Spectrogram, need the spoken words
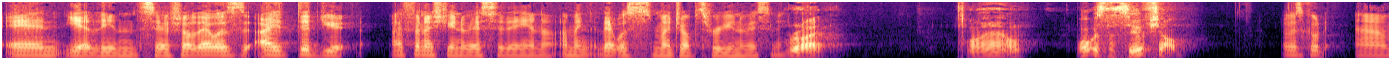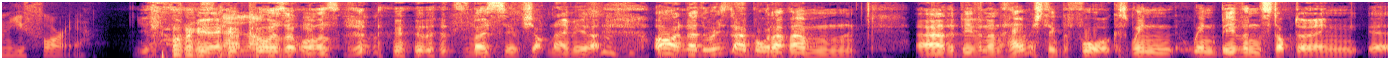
And yeah, then surf shop. That was, I did, I finished university and I mean, that was my job through university. Right. Wow. What was the surf shop? It was called um, Euphoria. Euphoria, no of course it was. it's the most surf shop name ever. Oh no, the reason I brought up um, uh, the Bevan and Hamish thing before because when when Bevan stopped doing uh,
